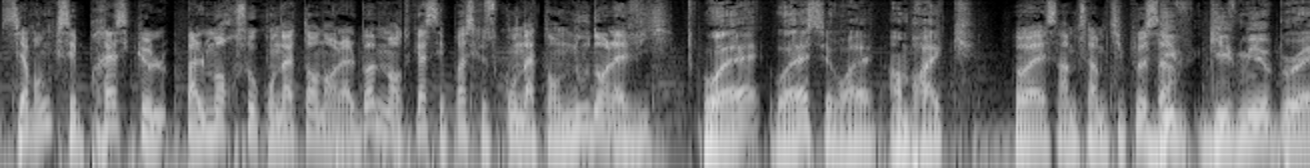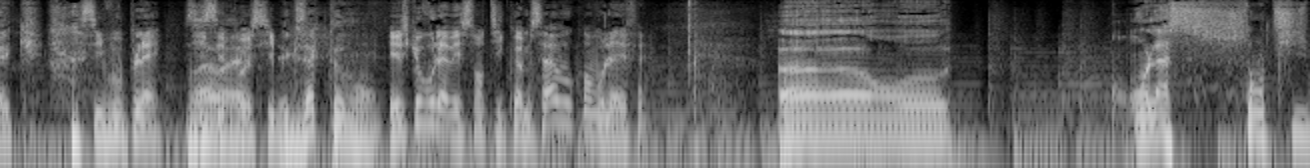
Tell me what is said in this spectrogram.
c'est vraiment que c'est presque pas le morceau qu'on attend dans l'album, mais en tout cas, c'est presque ce qu'on attend nous dans la vie. Ouais, ouais, c'est vrai. Un break. Ouais, c'est un, un petit peu ça, Give, give me a break. s'il vous plaît, si Ouais, c'est ouais, possible. Exactement. Est-ce que vous l'avez senti comme ça, vous, quand vous l'avez fait? Euh, on on l'a senti,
